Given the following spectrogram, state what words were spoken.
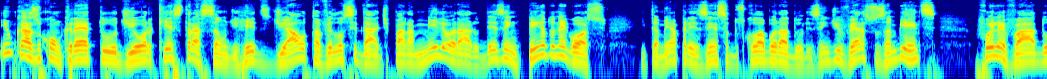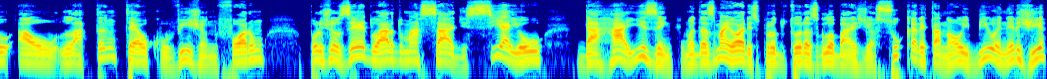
Em um caso concreto de orquestração de redes de alta velocidade para melhorar o desempenho do negócio e também a presença dos colaboradores em diversos ambientes, foi levado ao Latam Telco Vision Forum por José Eduardo Massad, CIO da Raizen, uma das maiores produtoras globais de açúcar, etanol e bioenergia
